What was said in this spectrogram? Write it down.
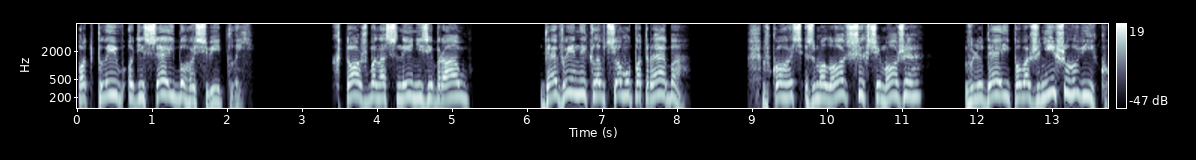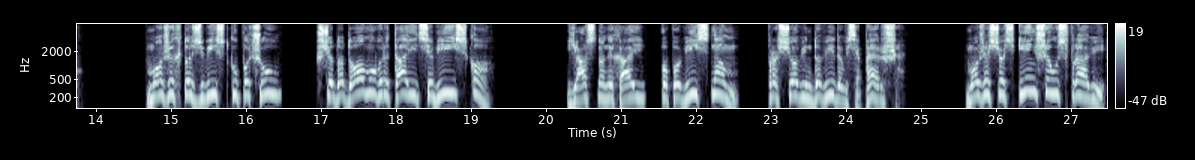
отплив Одіссей богосвітлий. Хто ж бо нас нині зібрав? Де виникла в цьому потреба? В когось з молодших, чи, може, в людей поважнішого віку? Може, хто звістку почув, що додому вертається військо? Ясно, нехай оповість нам, про що він довідався перше. Може, щось інше у справі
